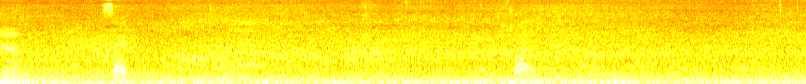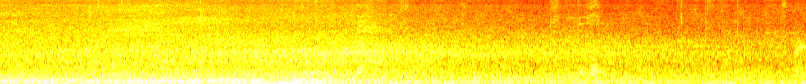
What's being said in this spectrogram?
Yeah. So, try it. It's quite,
